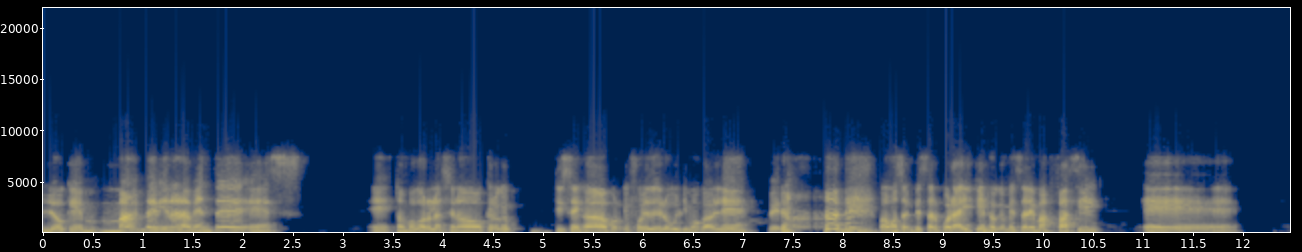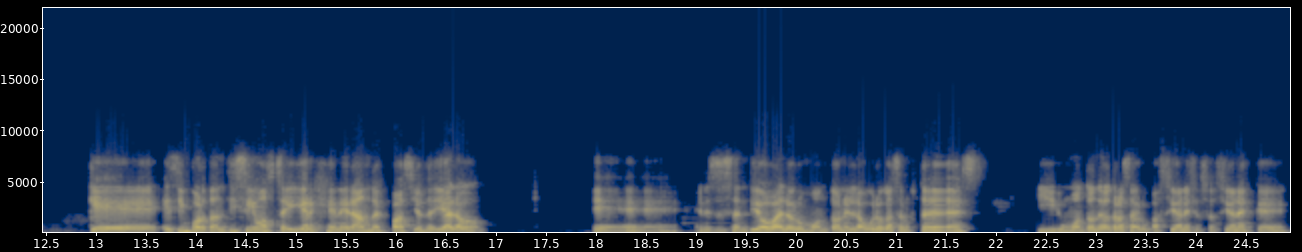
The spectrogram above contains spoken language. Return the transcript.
lo que más me viene a la mente es, eh, está un poco relacionado, creo que estoy sesgada porque fue de lo último que hablé, pero vamos a empezar por ahí, que es lo que me sale más fácil. Eh, que es importantísimo seguir generando espacios de diálogo. Eh, en ese sentido, valoro un montón el laburo que hacen ustedes y un montón de otras agrupaciones y asociaciones que,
